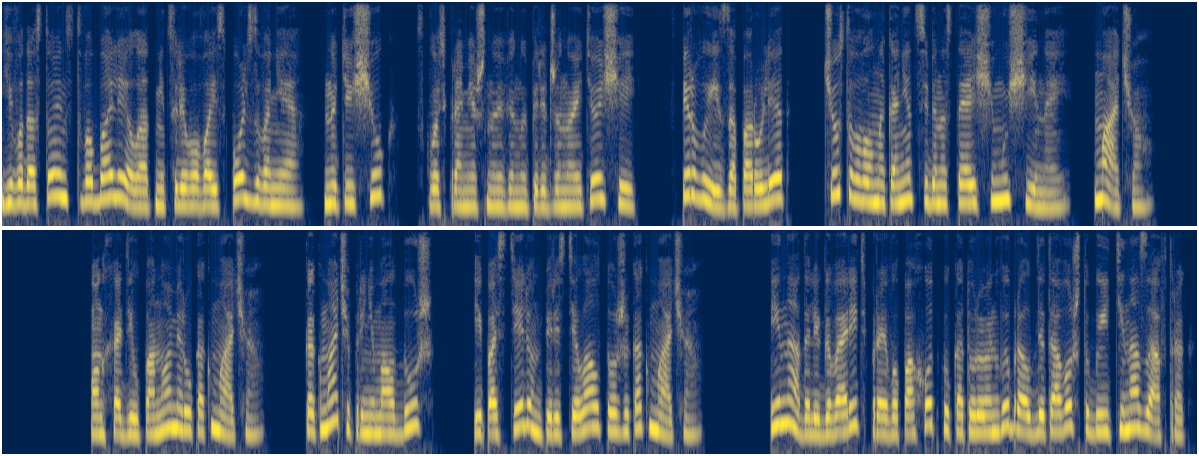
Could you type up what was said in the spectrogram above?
Его достоинство болело от нецелевого использования, но Тищук, сквозь кромешную вину перед женой и тещей, впервые за пару лет чувствовал, наконец, себя настоящим мужчиной, мачо. Он ходил по номеру как мачо. Как мачо принимал душ, и постель он перестилал тоже как мачо. И надо ли говорить про его походку, которую он выбрал для того, чтобы идти на завтрак?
